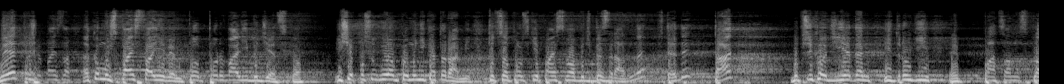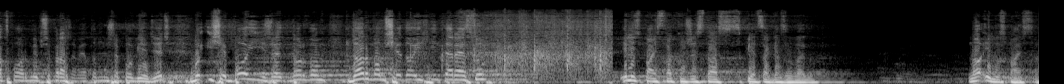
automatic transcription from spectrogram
No jak proszę Państwa, a komuś z Państwa, nie wiem, po, porwaliby dziecko i się posługują komunikatorami, to co, polskie państwo ma być bezradne wtedy? Tak? Bo przychodzi jeden i drugi y, pacan z Platformy, przepraszam, ja to muszę powiedzieć, bo i się boi, że dorwą, dorwą się do ich interesów. Ilu z Państwa korzysta z pieca gazowego? No ilu z Państwa?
